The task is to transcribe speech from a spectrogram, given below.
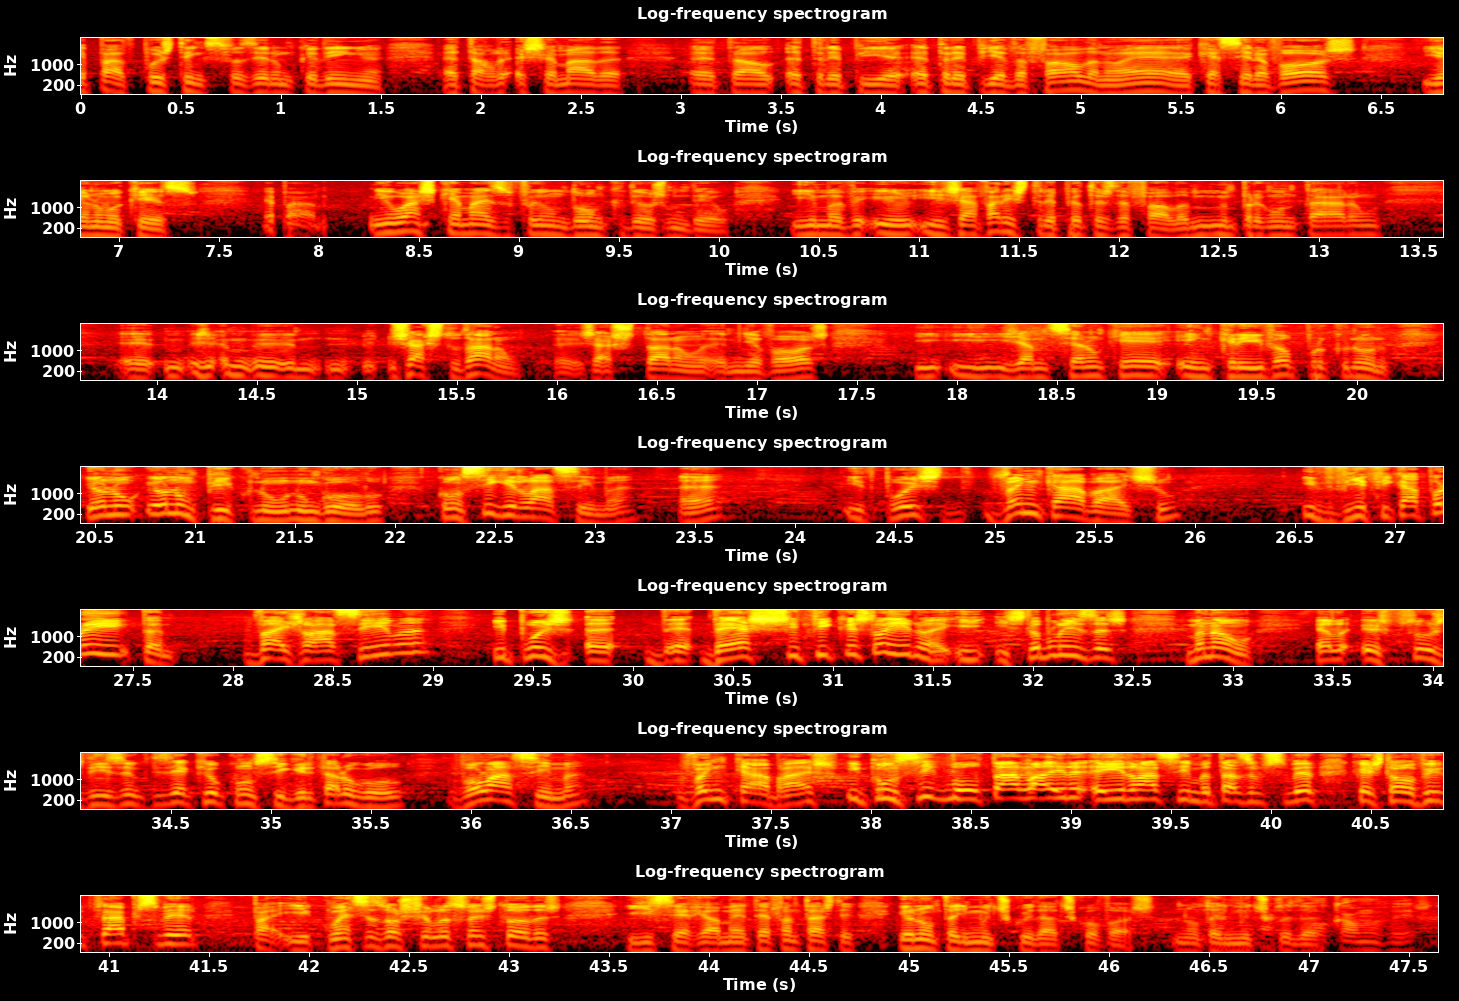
Epá, depois tem que se fazer um bocadinho a, tal, a chamada a, tal, a, terapia, a terapia da fala, não é? Aquecer a voz e eu não aqueço. Epá, eu acho que é mais, foi um dom que Deus me deu. E, uma, e já vários terapeutas da fala me perguntaram, eh, já estudaram, eh, já estudaram a minha voz e, e já me disseram que é incrível, porque Nuno, eu não, eu não pico num, num golo, consigo ir lá acima hã? e depois venho cá abaixo e devia ficar por aí. Portanto, vais lá acima e depois de- desces e ficas ali, não é? E, e estabilizas. Mas não, ela- as pessoas dizem o que dizem é que eu consigo gritar o golo, vou lá acima, venho cá abaixo e consigo voltar lá a ir, a ir lá acima. Estás a perceber? Quem está a ouvir está a perceber. Pá, e com essas oscilações todas. E isso é realmente é fantástico. Eu não tenho muitos cuidados com a voz. Não tenho muitos cuidados. Uma vez.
